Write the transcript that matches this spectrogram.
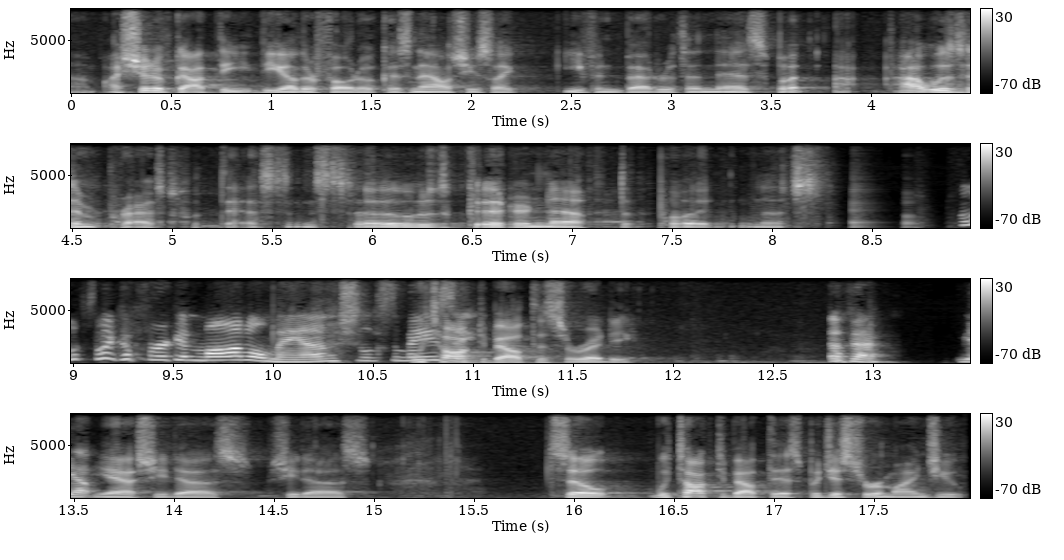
Um, I should have got the the other photo because now she's like even better than this. But I, I, was impressed with this, and so it was good enough to put in this. Looks like a freaking model, man. She looks amazing. We talked about this already. Okay. Yep. Yeah, she does. She does. So we talked about this, but just to remind you,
